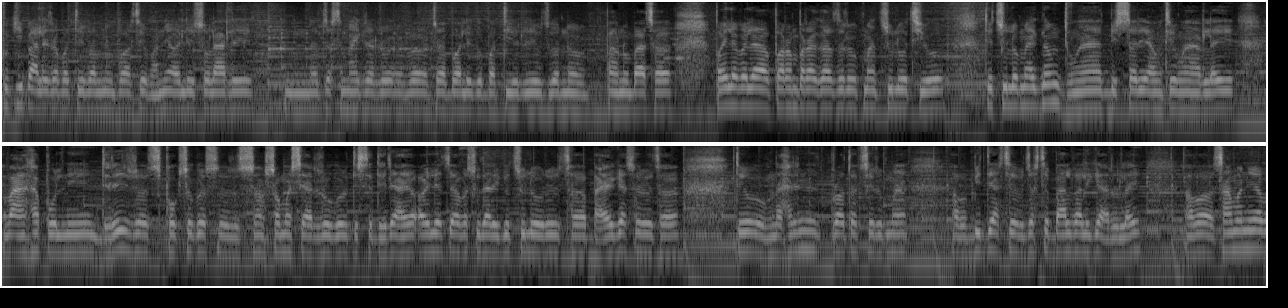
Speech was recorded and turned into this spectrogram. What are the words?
टुकी पालेर बत्ती बाल्नु पर्थ्यो भने अहिले सोलरले जस्तै माइक्रो बलेको बत्तीहरू युज गर्नु पाउनु भएको छ। पहिला पहिला परम्परागत रूपमा चुलो थियो। त्यो चुलोमा एकदम धुवा बिस्तारै आउँथ्यो उहाँहरूलाई। अब आँखा पोल्ने धेरै फोक्सोको समस्याहरू रोगहरू त्यस्तो धेरै आयो। अहिले चाहिँ अब सुधारेको चुलोहरू छ बायोग्यासहरू छ। त्यो हुँदाखेरि प्रत्यक्ष रूपमा अब विद्यार्थी जस्तै बालबालिकाहरूलाई अब सामान्य अनि अब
